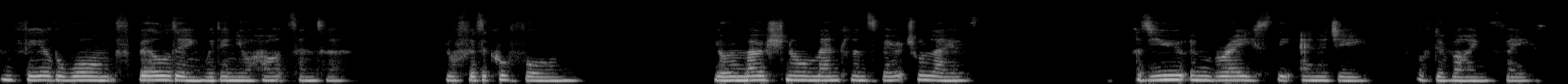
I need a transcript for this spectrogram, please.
And feel the warmth building within your heart center, your physical form, your emotional, mental, and spiritual layers as you embrace the energy of divine faith.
